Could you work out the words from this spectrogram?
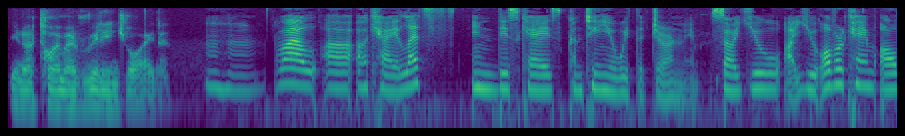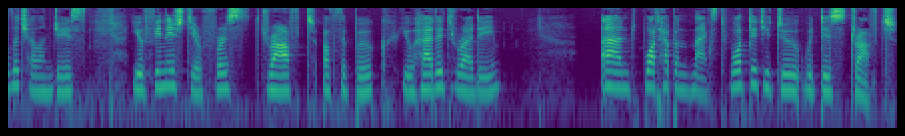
you know, time I really enjoyed. Mm-hmm. Well, uh, okay, let's in this case continue with the journey. So you uh, you overcame all the challenges. You finished your first draft of the book. You had it ready. And what happened next? What did you do with this draft?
